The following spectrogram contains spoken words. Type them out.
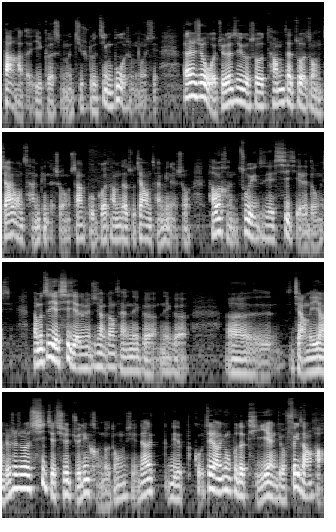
大的一个什么技术的进步什么东西。但是就我觉得这个时候他们在做这种家用产品的时候，像谷歌他们在做家用产品的时候，他会很注意这些细节的东西。那么这些细节的东西，就像刚才那个那个。呃，讲的一样，就是说细节其实决定很多东西，然后你这样用户的体验就非常好，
